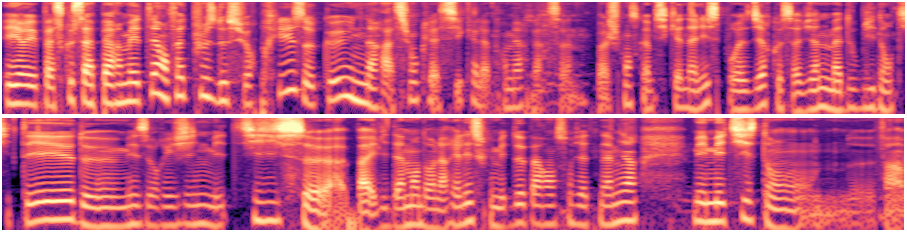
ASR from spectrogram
et parce que ça permettait en fait plus de surprises qu'une narration classique à la première personne. Bah, je pense qu'un psychanalyste pourrait se dire que ça vient de ma double identité, de mes origines métisses, euh, pas évidemment dans la réalité, parce que mes deux parents sont vietnamiens, mais métisses dans, euh, enfin,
